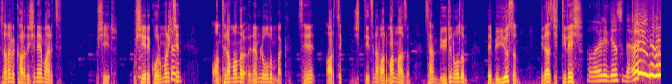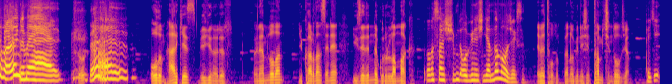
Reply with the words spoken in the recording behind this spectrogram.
Sana ve kardeşine emanet. Bu şehir. Bu şehri korumak Çok- için antrenmanlar önemli oğlum bak. Senin artık ciddiyetine varman lazım. Sen büyüdün oğlum. Ve büyüyorsun. Biraz ciddileş. Baba öyle diyorsun da ölme ölme. Oğlum herkes bir gün ölür. Önemli olan yukarıdan seni izlediğimde gururlanmak. Baba sen şimdi o güneşin yanında mı olacaksın? Evet oğlum ben o güneşin tam içinde olacağım. Peki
